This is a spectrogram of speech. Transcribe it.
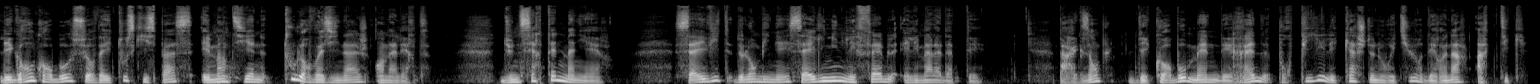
Les grands corbeaux surveillent tout ce qui se passe et maintiennent tout leur voisinage en alerte. D'une certaine manière, ça évite de lambiner, ça élimine les faibles et les mal adaptés. Par exemple, des corbeaux mènent des raids pour piller les caches de nourriture des renards arctiques.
